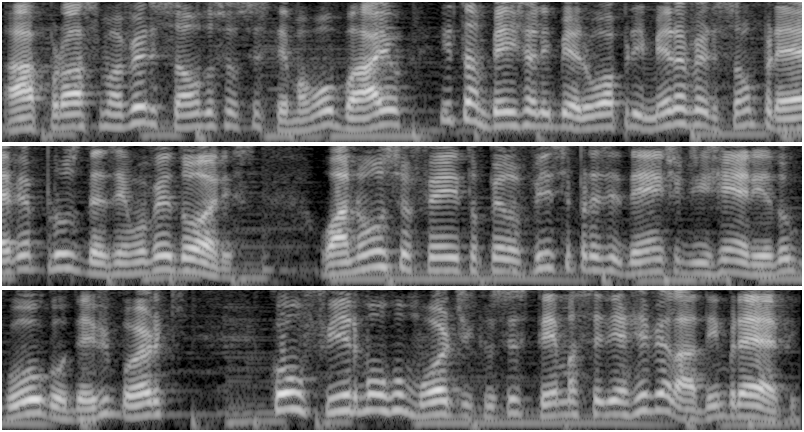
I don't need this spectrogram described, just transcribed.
a próxima versão do seu sistema mobile e também já liberou a primeira versão prévia para os desenvolvedores. O anúncio feito pelo vice-presidente de engenharia do Google, Dave Burke, confirma o rumor de que o sistema seria revelado em breve.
